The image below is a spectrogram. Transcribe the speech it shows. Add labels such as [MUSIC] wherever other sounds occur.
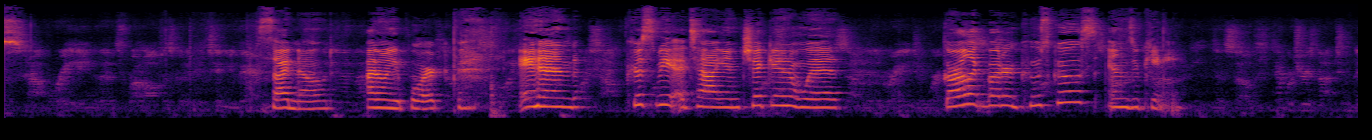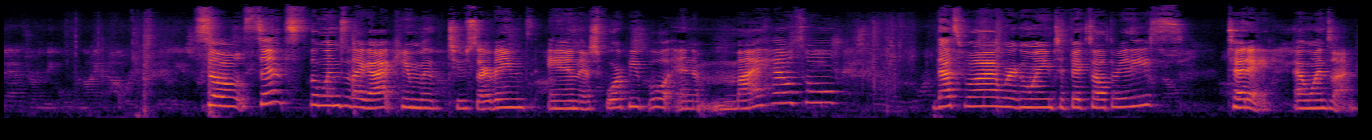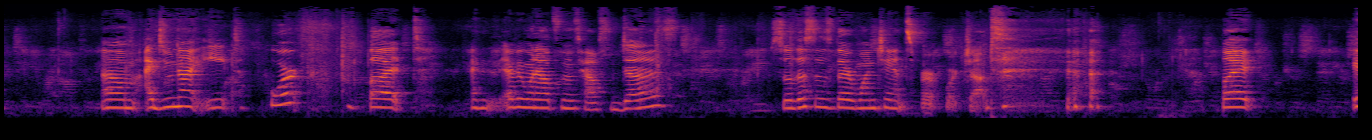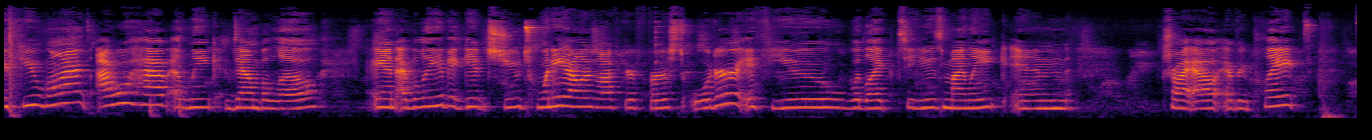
Side note, I don't eat pork. [LAUGHS] and crispy Italian chicken with garlic butter couscous and zucchini. So since the ones that I got came with two servings and there's four people in my household, that's why we're going to fix all three of these today at one time. Um, I do not eat pork, but and everyone else in this house does. So this is their one chance for pork chops. [LAUGHS] but if you want, I will have a link down below. And I believe it gets you $20 off your first order if you would like to use my link and try out EveryPlate.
